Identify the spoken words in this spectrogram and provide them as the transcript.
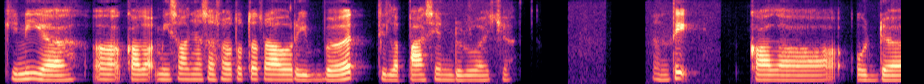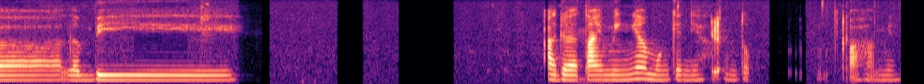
Gini ya, uh, kalau misalnya sesuatu terlalu ribet, dilepasin dulu aja. Nanti kalau udah lebih ada timingnya mungkin ya yeah. untuk pahamin.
